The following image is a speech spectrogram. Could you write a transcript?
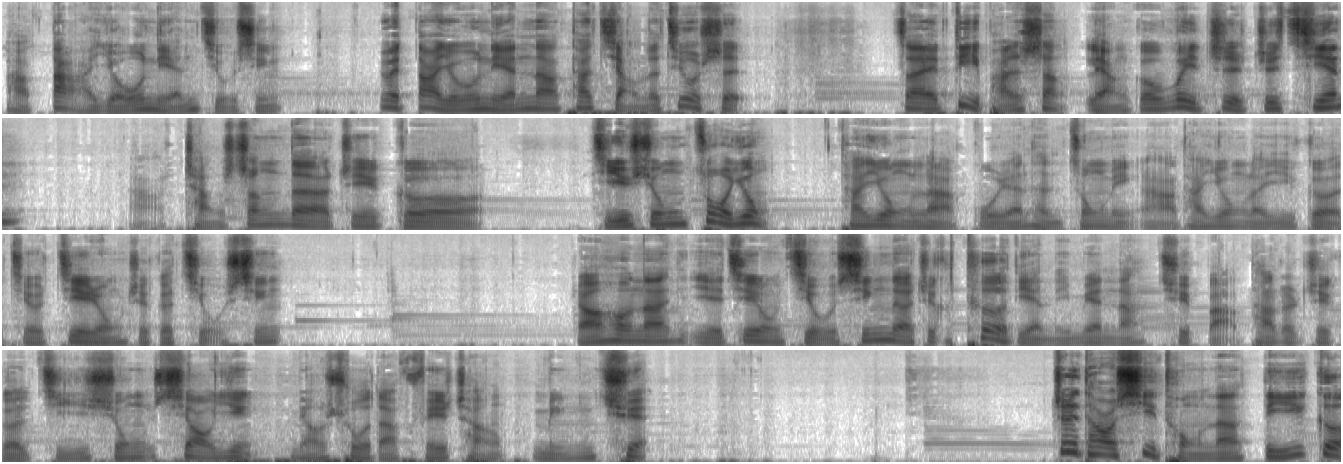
啊大游年九星。因为大游年呢，它讲的就是在地盘上两个位置之间啊产生的这个吉凶作用。他用了古人很聪明啊，他用了一个就借用这个九星。然后呢，也借用九星的这个特点里面呢，去把它的这个吉凶效应描述的非常明确。这套系统呢，第一个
